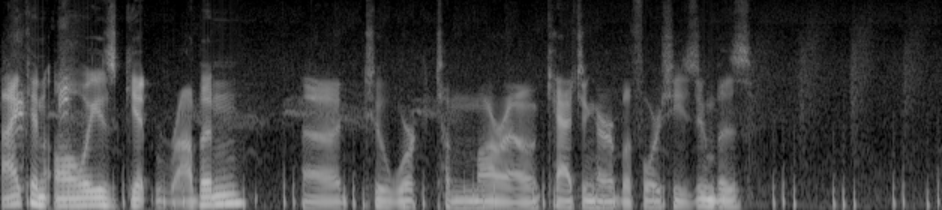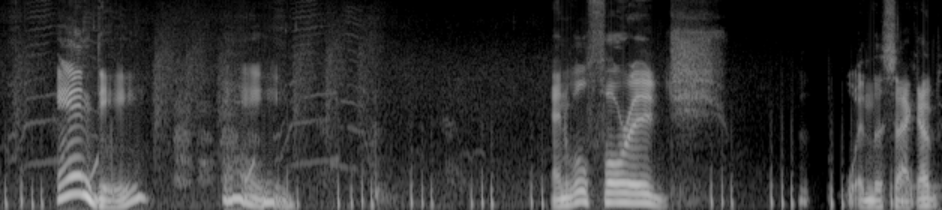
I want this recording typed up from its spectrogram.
I can always get Robin uh, to work tomorrow, catching her before she Zumbas. Andy? Hey. And we'll forage in the second.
